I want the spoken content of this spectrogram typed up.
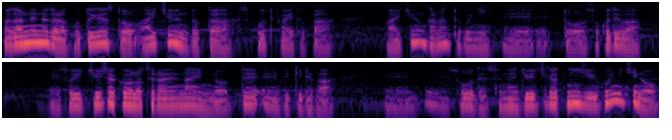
まあ、残念ながら、ポッドキャスト、iTune とか Spotify とか、iTune かな、特に、えっ、と、そこでは、そういう注釈を載せられないので、できれば、えそうですね、11月25日の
